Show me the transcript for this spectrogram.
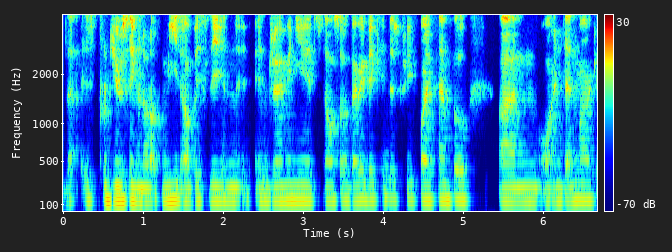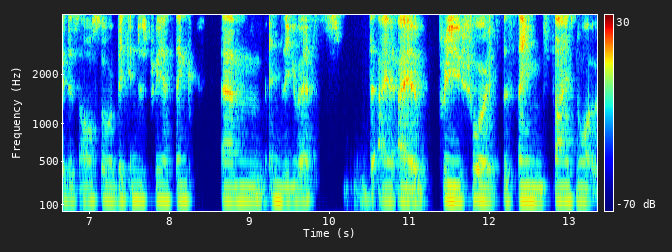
that is producing a lot of meat. Obviously, in in Germany, it's also a very big industry. For example, um, or in Denmark, it is also a big industry. I think um, in the US, I, I'm pretty sure it's the same size, or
